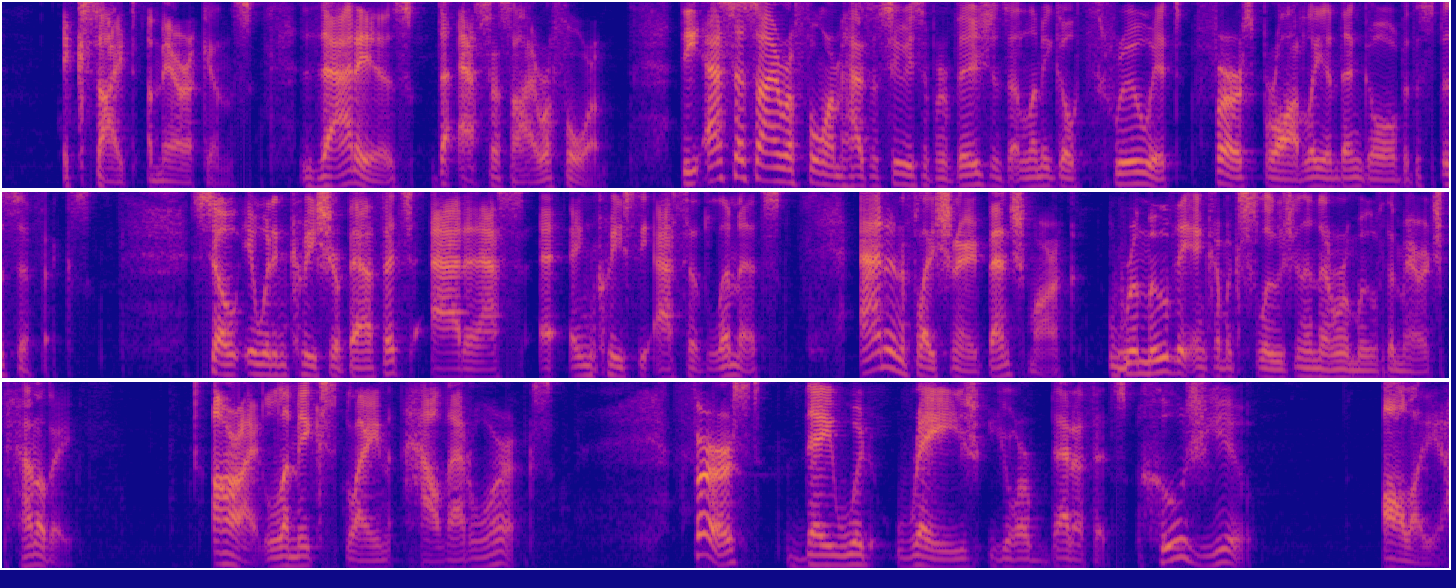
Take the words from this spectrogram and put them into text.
excite Americans. That is the SSI reform. The SSI reform has a series of provisions, and let me go through it first broadly and then go over the specifics. So it would increase your benefits, add an ass, uh, increase the asset limits, add an inflationary benchmark, remove the income exclusion, and then remove the marriage penalty. All right, let me explain how that works. First, they would raise your benefits. Who's you? All of you.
